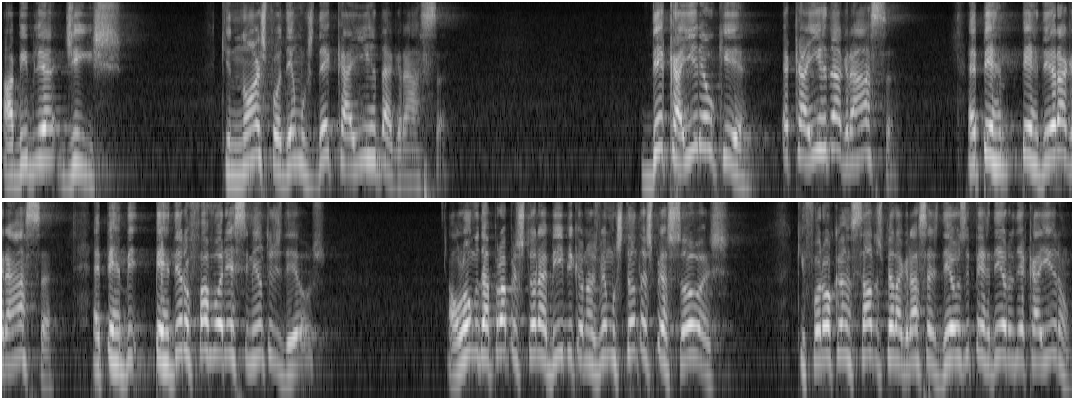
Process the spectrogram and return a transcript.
a Bíblia diz que nós podemos decair da graça. Decair é o que? É cair da graça, é per perder a graça, é per perder o favorecimento de Deus. Ao longo da própria história bíblica, nós vemos tantas pessoas que foram alcançados pela graça de Deus e perderam, decaíram.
